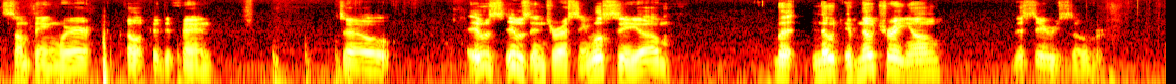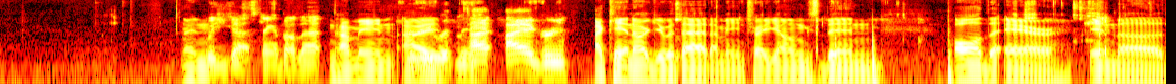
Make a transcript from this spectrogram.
something where Capela could defend. So it was it was interesting. We'll see. Um, but no, if no Trae Young, this series is over. and What you guys think about that? I mean, I me? I, I agree. I can't argue with that. I mean, Trae Young's been all the air in the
